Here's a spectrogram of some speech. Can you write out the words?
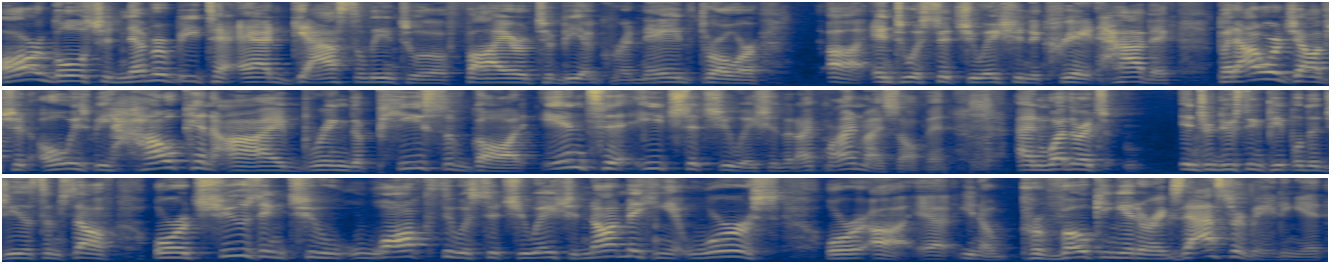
our goal should never be to add gasoline to a fire, to be a grenade thrower, uh, into a situation to create havoc. But our job should always be how can I bring the peace of God into each situation that I find myself in? And whether it's introducing people to Jesus himself or choosing to walk through a situation, not making it worse or, uh, uh, you know, provoking it or exacerbating it,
